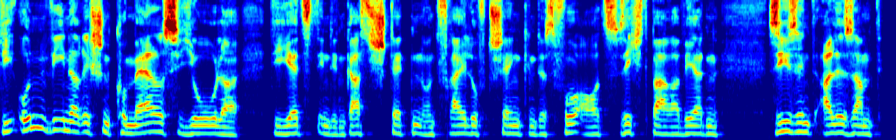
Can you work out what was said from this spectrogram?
die unwienerischen Kommerzjohler, die jetzt in den Gaststätten und Freiluftschenken des Vororts sichtbarer werden, sie sind allesamt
